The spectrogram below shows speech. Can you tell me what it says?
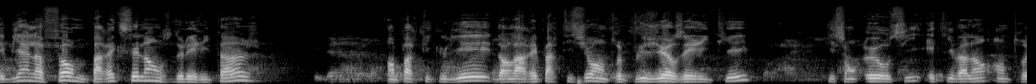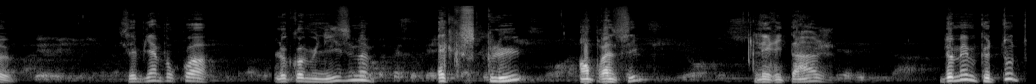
est bien la forme par excellence de l'héritage, en particulier dans la répartition entre plusieurs héritiers qui sont eux aussi équivalents entre eux. C'est bien pourquoi le communisme exclut, en principe, l'héritage, de même que toute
